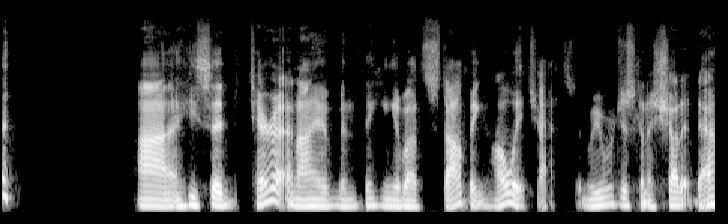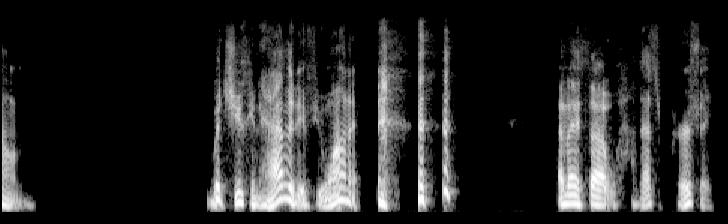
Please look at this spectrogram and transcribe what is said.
uh, he said, Tara and I have been thinking about stopping hallway chats and we were just going to shut it down. But you can have it if you want it. and I thought, wow, that's perfect.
